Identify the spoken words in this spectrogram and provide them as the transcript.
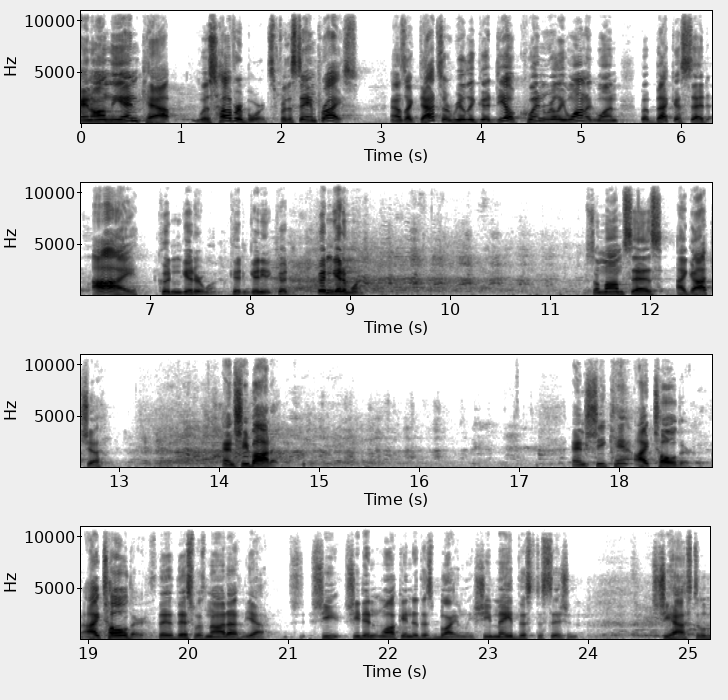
And on the end cap was hoverboards for the same price. And I was like, that's a really good deal. Quinn really wanted one, but Becca said I couldn't get her one. Couldn't get, could, couldn't get him one. So mom says, I got you. And she bought it. And she can't, I told her, I told her this was not a, yeah, she, she didn't walk into this blindly. She made this decision. She has to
